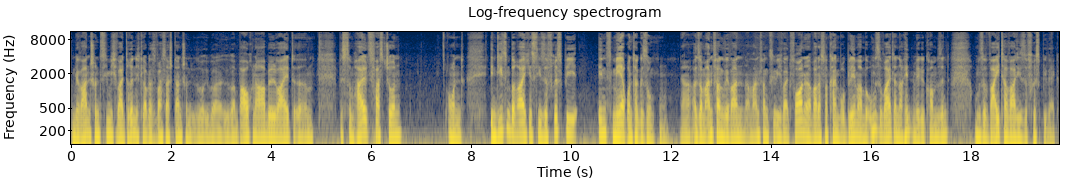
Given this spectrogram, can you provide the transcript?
Und wir waren schon ziemlich weit drin. Ich glaube, das Wasser stand schon so über, über den Bauchnabel weit ähm, bis zum Hals fast schon. Und in diesem Bereich ist diese Frisbee ins Meer runtergesunken. Ja, also am Anfang, wir waren am Anfang ziemlich weit vorne, da war das noch kein Problem, aber umso weiter nach hinten wir gekommen sind, umso weiter war diese Frisbee weg.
